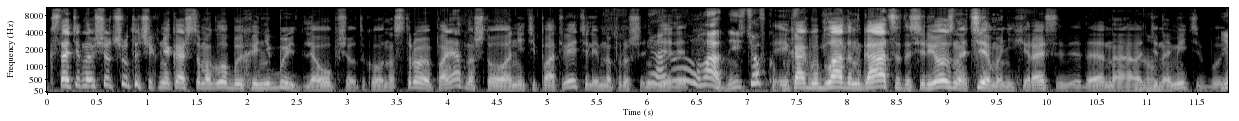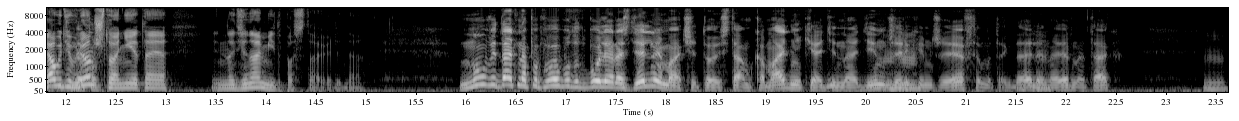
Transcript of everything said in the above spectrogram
Кстати, насчет шуточек, мне кажется, могло бы их и не быть для общего такого настроя. Понятно, что они типа ответили им на прошлой Не, неделе. ну ладно, издевка. И как бы and Guts это серьезная тема, нихера себе, да, на Ну. динамите будет. Я На удивлен, п- что они это на динамит поставили, да. Ну, видать, на ППВ будут более раздельные матчи, то есть там командники один на один. Джерик МДФ там и так далее, Мгм. наверное, так. Мгм.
